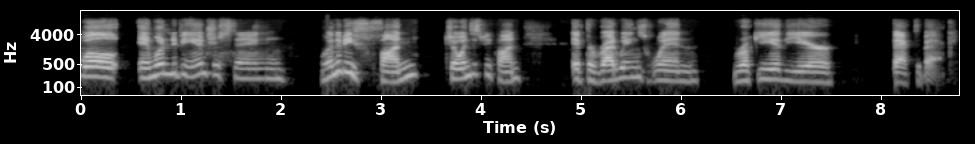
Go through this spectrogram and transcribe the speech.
Well, and wouldn't it be interesting? Wouldn't it be fun, Joe? Wouldn't this be fun if the Red Wings win Rookie of the Year back to back?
